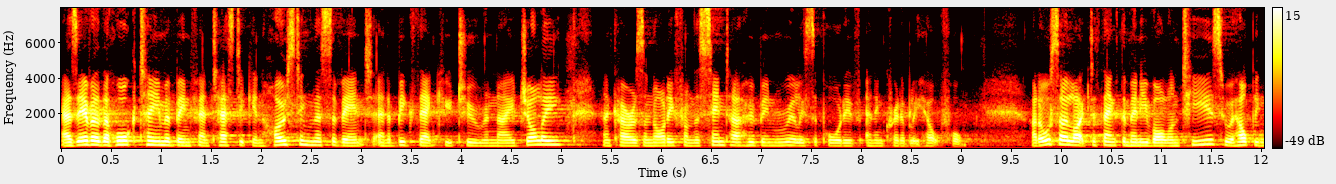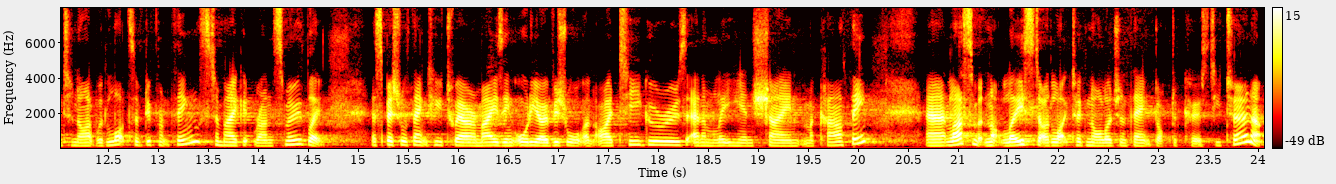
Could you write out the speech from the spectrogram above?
As ever, the Hawke team have been fantastic in hosting this event, and a big thank you to Renee Jolly and Cara Zanotti from the Centre, who've been really supportive and incredibly helpful. I'd also like to thank the many volunteers who are helping tonight with lots of different things to make it run smoothly. A special thank you to our amazing audiovisual and IT gurus, Adam Leahy and Shane McCarthy. And last but not least, I'd like to acknowledge and thank Dr. Kirsty Turner,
